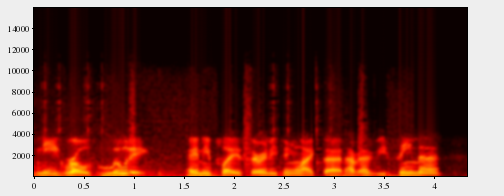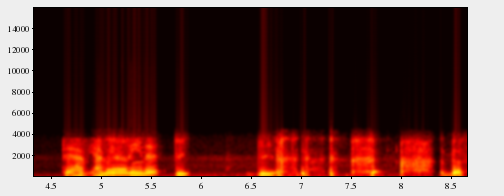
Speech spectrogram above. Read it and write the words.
Negroes looting any place or anything like that? Have Have you seen that? Have Have Man. you seen it? The that's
